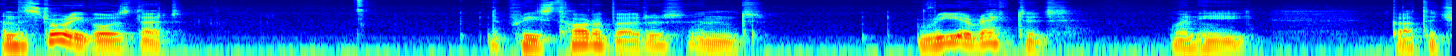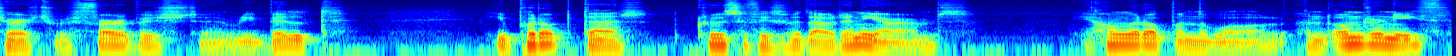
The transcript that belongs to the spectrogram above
And the story goes that the priest thought about it and re erected when he got the church refurbished, uh, rebuilt. He put up that crucifix without any arms. He hung it up on the wall, and underneath,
